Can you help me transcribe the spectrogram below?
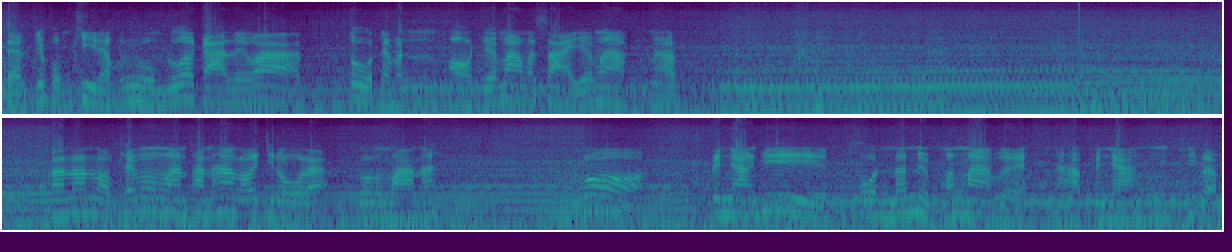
แต่ที่ผมขี่เนี่ยคือผมรู้อาการเลยว่าตูดเนี่ยมันออกเยอะมากมันสายเยอะมากนะครับ ตอนนั้นหลอบใช้ประมาณพันห้าร้อยกิโลแล้วโดยประมาณนะ ก็เป็นยางที่ทนและหนึบมากๆเลยนะครับ เป็นยางที่แบบ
